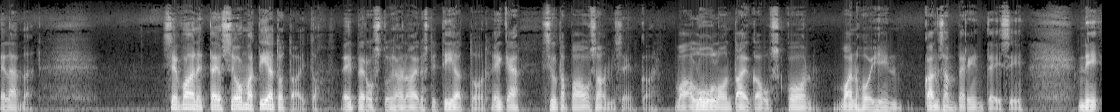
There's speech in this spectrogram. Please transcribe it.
elämään. Se vaan, että jos se oma tietotaito ei perustu ihan aidosti tietoon, eikä sillä tapaa osaamiseenkaan, vaan luuloon, taikauskoon, vanhoihin kansanperinteisiin, niin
